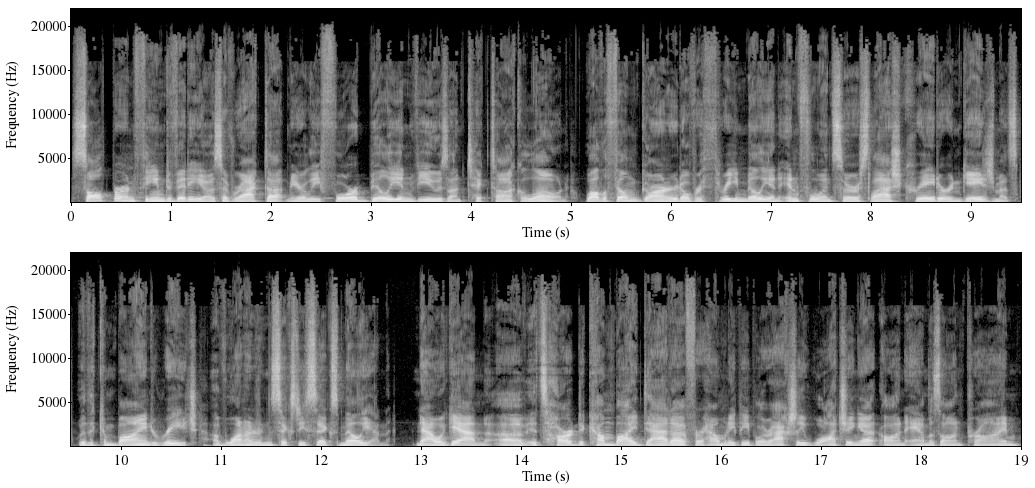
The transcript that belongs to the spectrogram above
Saltburn themed videos have racked up nearly 4 billion views on TikTok alone, while the film garnered over 3 million influencer slash creator engagements with a combined reach of 166 million. Now, again, uh, it's hard to come by data for how many people are actually watching it on Amazon Prime.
